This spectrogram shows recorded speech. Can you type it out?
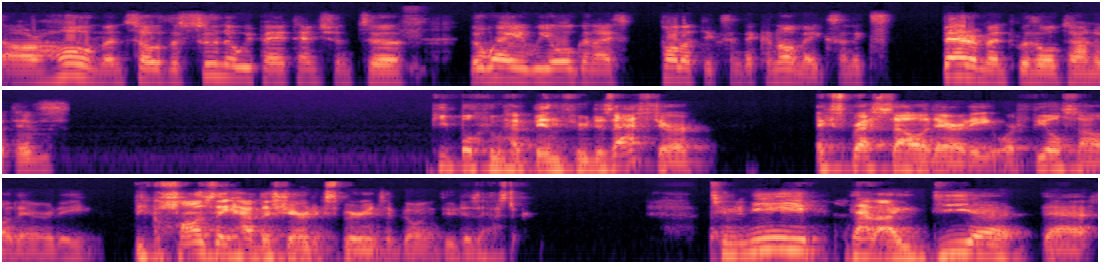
our home. And so the sooner we pay attention to the way we organize politics and economics and experiment with alternatives. People who have been through disaster express solidarity or feel solidarity because they have the shared experience of going through disaster. To me, that idea that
